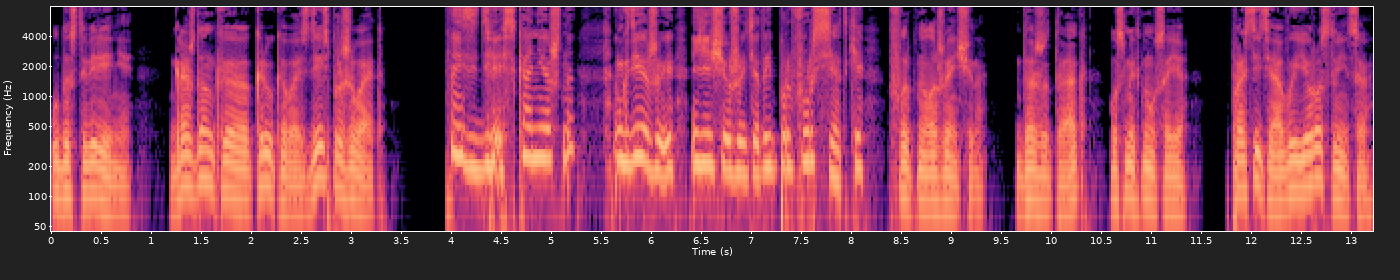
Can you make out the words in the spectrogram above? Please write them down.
удостоверение. «Гражданка Крюкова здесь проживает?» «Здесь, конечно. Где же еще жить этой парфурсетке?» — фыркнула женщина. «Даже так?» — усмехнулся я. «Простите, а вы ее родственница?»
